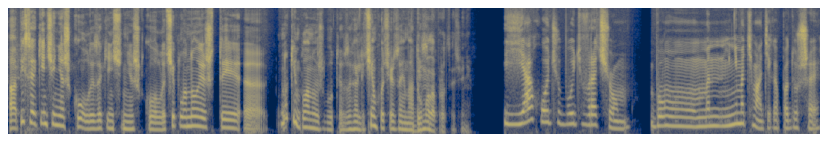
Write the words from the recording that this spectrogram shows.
А після кінчення школи, закінчення школи, чи плануєш ти, е, ну, ким плануєш бути взагалі? Чим хочеш займатися? Думала про це чи ні? Я хочу бути врачом, бо мені математика по душі.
